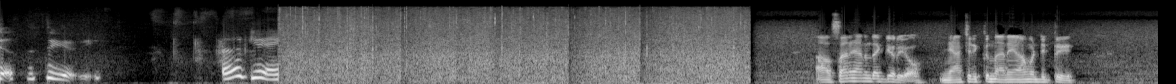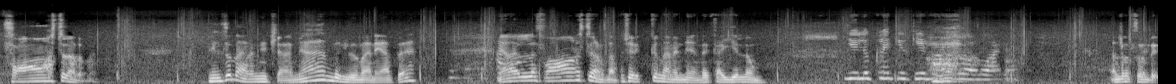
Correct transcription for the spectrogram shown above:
just a theory. Okay. അവസാനം ഞാൻ എന്താക്കി അറിയോ ഞാൻ ശരിക്കും നനയാൻ വേണ്ടിട്ട് ഫാസ്റ്റ് നടന്നു മീൻസ് നനഞ്ഞിട്ടില്ല ഞാൻ എന്തെങ്കിലും നനയാത്ത ഞാൻ നല്ല ഫാസ്റ്റ് നടന്നു അപ്പൊ ശരിക്കും നനഞ്ഞ എന്റെ കൈയെല്ലാം You look like you came out of water. നല്ല രസമുണ്ട്.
